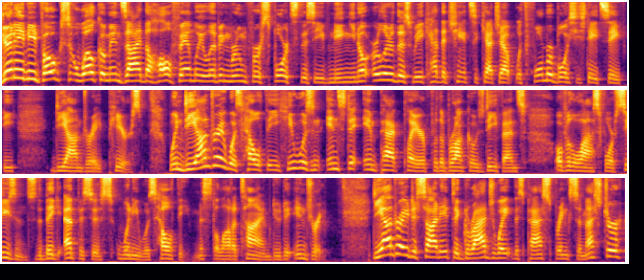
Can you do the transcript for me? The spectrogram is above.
Good evening, folks. Welcome inside the Hall family living room for sports this evening. You know, earlier this week, had the chance to catch up with former Boise State safety DeAndre Pierce. When DeAndre was healthy, he was an instant impact player for the Broncos defense over the last four seasons. The big emphasis when he was healthy, missed a lot of time due to injury. DeAndre decided to graduate this past spring semester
